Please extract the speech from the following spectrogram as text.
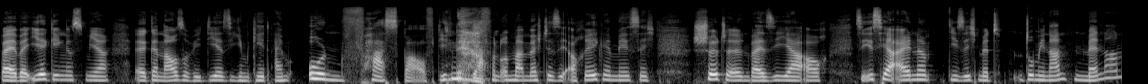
weil bei ihr ging es mir äh, genauso wie dir, sie geht einem unfassbar auf die Nerven und man möchte sie auch regelmäßig schütteln, weil sie ja auch, sie ist ja eine, die sich mit dominanten Männern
